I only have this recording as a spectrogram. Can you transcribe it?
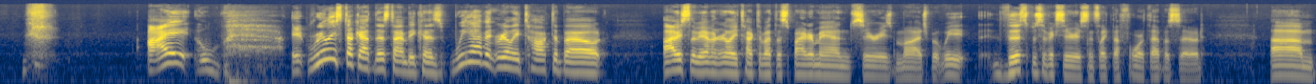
I it really stuck out this time because we haven't really talked about obviously we haven't really talked about the Spider-Man series much, but we this specific series since like the fourth episode. Um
